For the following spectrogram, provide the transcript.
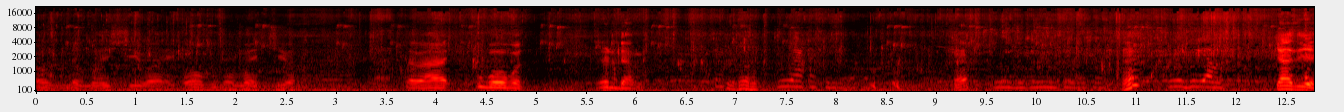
ઓમ નમઃ શિવાય ઓમ નમઃ શિવાય હવે આ ઊભો ઊભો હે ક્યાં જઈએ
